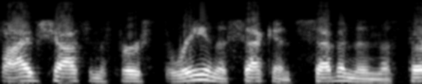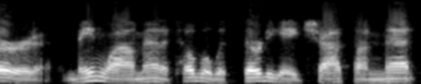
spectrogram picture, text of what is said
five shots in the first, three in the second, seven in the third. Meanwhile, Manitoba with 38 shots on net.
